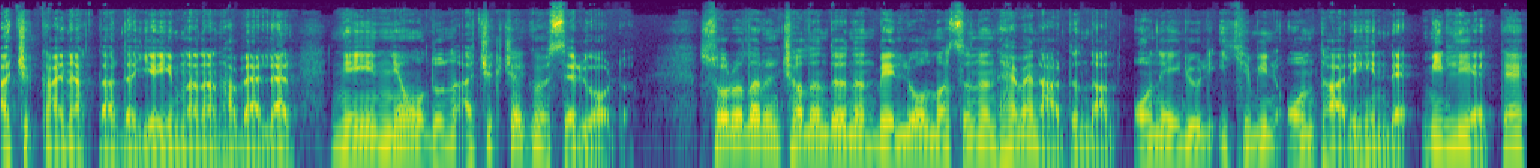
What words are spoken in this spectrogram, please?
Açık kaynaklarda yayımlanan haberler neyin ne olduğunu açıkça gösteriyordu. Soruların çalındığının belli olmasının hemen ardından 10 Eylül 2010 tarihinde Milliyet'te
